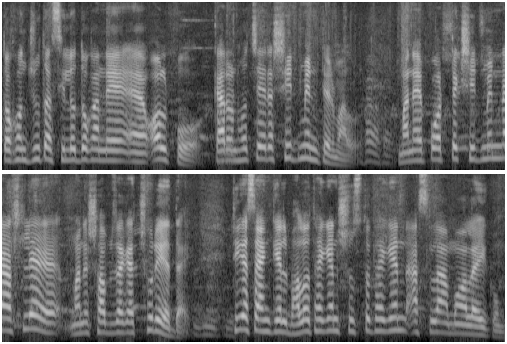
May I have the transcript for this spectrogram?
তখন জুতা ছিল দোকানে অল্প। কারণ হচ্ছে এটা শিটমেন্টের মাল। মানে প্রত্যেক শিটমেন্ট আসলে মানে সব জায়গায় ছড়িয়ে দেয়। ঠিক আছে, আঙ্কেল, ভালো থাকেন, সুস্থ থাকেন। আসসালামু আলাইকুম।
